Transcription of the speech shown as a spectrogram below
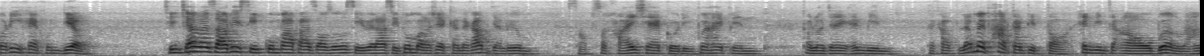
มารีแค่คนเดียวชิงแชมป์วันเสาร์ที่ 10 กุมภาพันธ์ 2024 เวลา 4 ทุ่มมาเราเชียร์กันนะครับ อย่าลืม subscribe แชร์กดกระดิ่งเพื่อให้เป็นกำลังใจให้แอดมิน นะครับและไม่พลาดการติดต่อแอดมินจะเอาเบื้องหลัง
